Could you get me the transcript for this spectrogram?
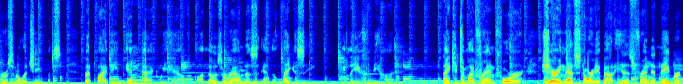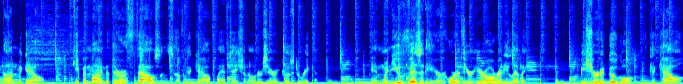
personal achievements, but by the impact we have on those around us and the legacy we leave behind. Thank you to my friend for sharing that story about his friend and neighbor, Don Miguel. Keep in mind that there are thousands of cacao plantation owners here in Costa Rica, and when you visit here, or if you're here already living, be sure to Google cacao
